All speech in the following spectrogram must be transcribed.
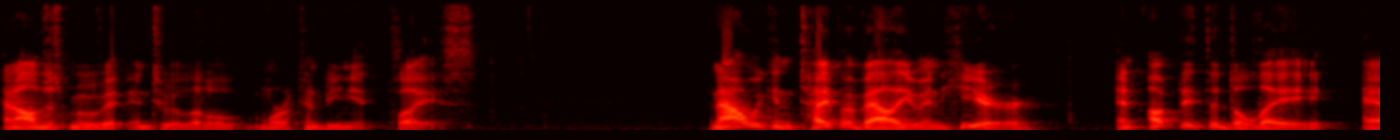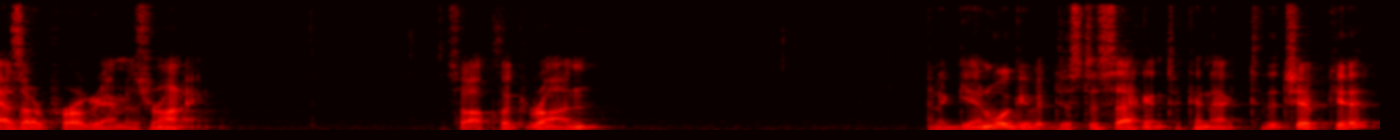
and I'll just move it into a little more convenient place. Now we can type a value in here and update the delay as our program is running. So I'll click run. And again, we'll give it just a second to connect to the ChipKit.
